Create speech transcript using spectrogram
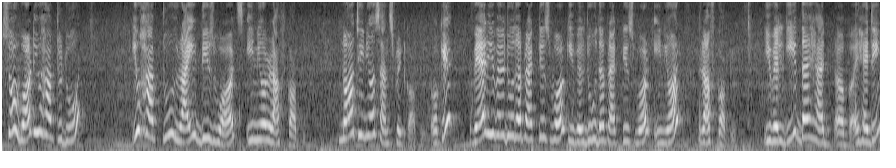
So, what you have to do? You have to write these words in your rough copy, not in your Sanskrit copy. Okay. Where you will do the practice work, you will do the practice work in your rough copy. You will give the head uh, heading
